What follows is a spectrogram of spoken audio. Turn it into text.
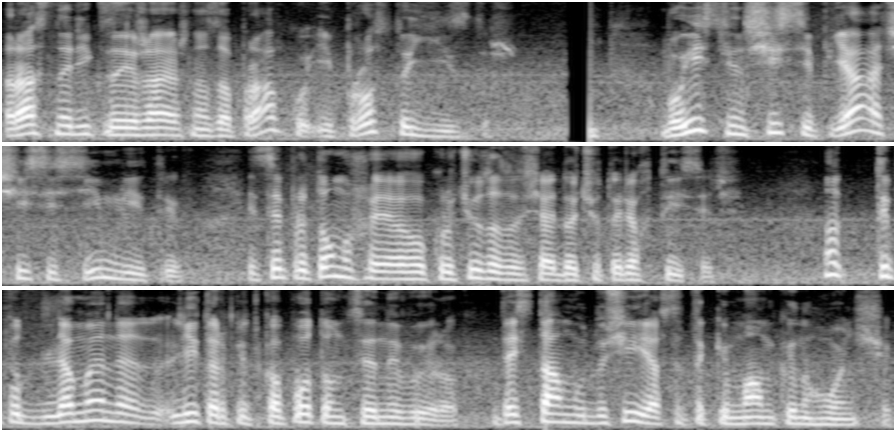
раз на рік заїжджаєш на заправку і просто їздиш. Бо їсть він 6,5, 6,7 літрів. І це при тому, що я його кручу зазвичай до 4 тисяч. Ну, типу, для мене літр під капотом це не вирок. Десь там у душі я все-таки мамкин гонщик.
